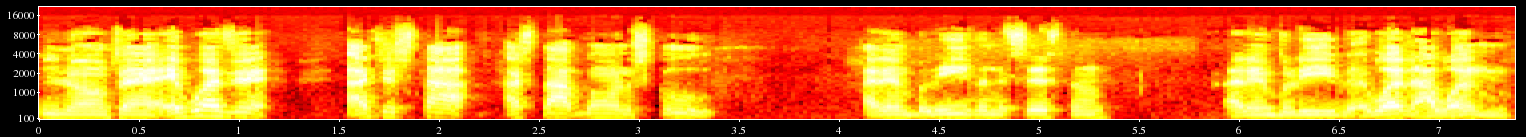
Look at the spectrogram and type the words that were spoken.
you know what I'm saying? It wasn't. I just stopped. I stopped going to school. I didn't believe in the system. I didn't believe it was I wasn't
